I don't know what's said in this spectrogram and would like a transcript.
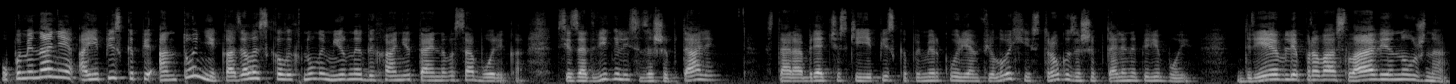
Упоминание о епископе Антонии, казалось, сколыхнуло мирное дыхание тайного соборика. Все задвигались, зашептали. Старообрядческие епископы Меркурий и Амфилохий строго зашептали наперебой. «Древле православие нужно!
